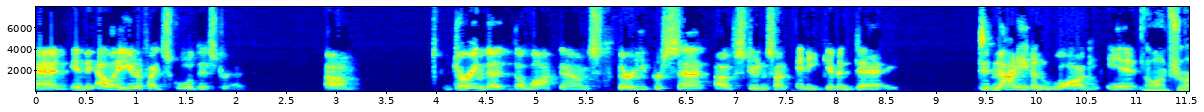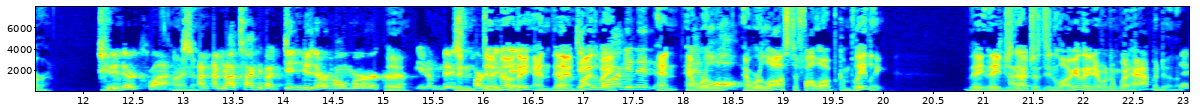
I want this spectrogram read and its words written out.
And in the LA Unified School District, um, during the the lockdowns, thirty percent of students on any given day did not even log in Oh, I'm sure. to Yeah, their class. I I'm not talking about didn't do their homework or Yeah. you know missed Didn't- part of the no, day. they, and, no, and by the didn't way, log in at- and and we're all. and we're lost to follow up completely. They they just not just didn't log in; they never know what happened to them.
